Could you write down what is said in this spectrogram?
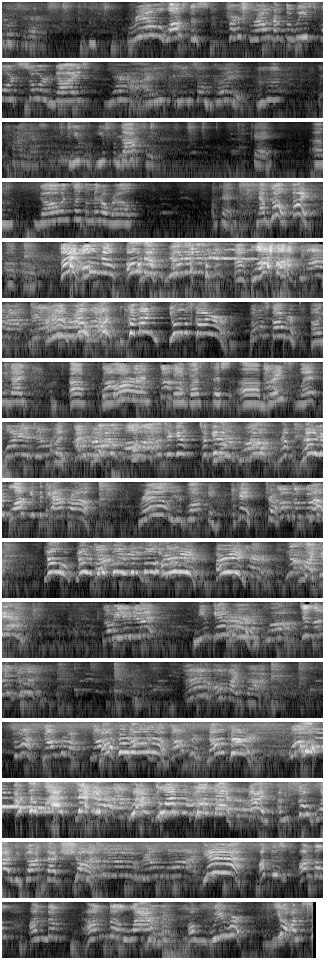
her. Ril lost this first round of the Wii Sports Sword, guys. Yeah, I used to be so good. Mhm. Wait, hold on, guys. You you forgot. Okay. Um, go inside the middle rail. Okay. Now go. Fight. Uh oh. Fight. Oh no. Oh no. No no. Uh, block. Come on, Rob. Ril, Ril, real. Oh, come on. You almost got her. You almost got her. Um, guys. Uh, go, Lauren go, go, go. gave us this uh bracelet. What are you doing? But I don't know how to block. Oh, take it, take it out. No, Ril, you're blocking the camera. Ril, you're blocking. Okay, try. Go, go, go. No, no, no, you're fall. You're gonna fall. Hurry, hurry. No, I can't. You me to do it? You get her. Um, we were. Yo, I'm so.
